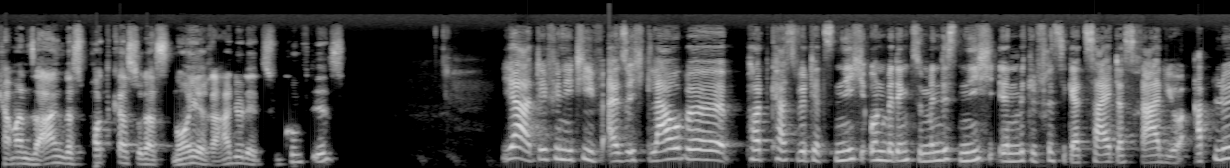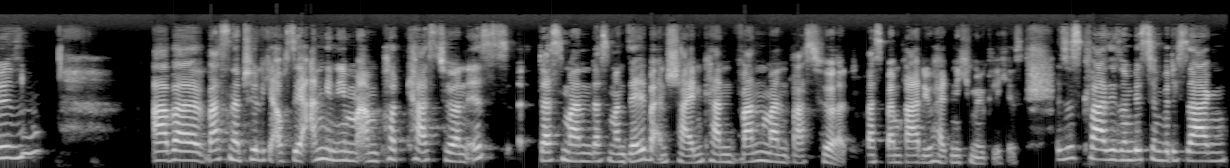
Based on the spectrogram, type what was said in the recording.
Kann man sagen, dass Podcast so das neue Radio der Zukunft ist? Ja, definitiv. Also ich glaube, Podcast wird jetzt nicht unbedingt, zumindest nicht in mittelfristiger Zeit, das Radio ablösen. Aber was natürlich auch sehr angenehm am Podcast hören ist, dass man, dass man selber entscheiden kann, wann man was hört, was beim Radio halt nicht möglich ist. Es ist quasi so ein bisschen, würde ich sagen,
